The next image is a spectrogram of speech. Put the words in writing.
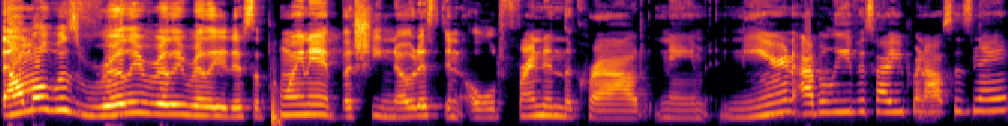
Thelma was really, really, really disappointed, but she noticed an old friend in the crowd named Niern, I believe is how you pronounce his name.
